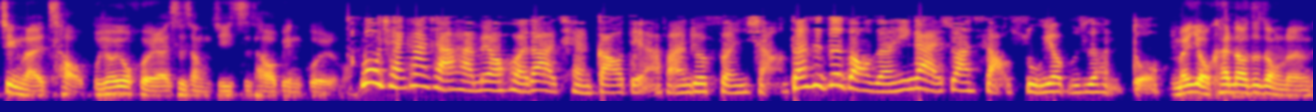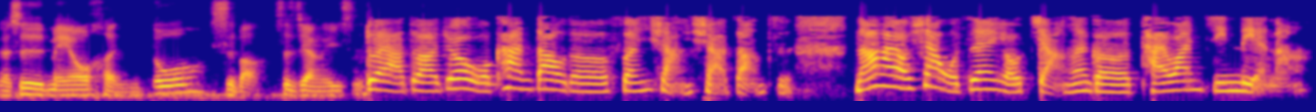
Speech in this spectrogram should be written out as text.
进来炒，不就又回来市场机制，它要变贵了吗？目前看起来还没有回到以前高点啊，反正就分享。但是这种人应该也算少数，又不是很多。你们有看到这种人，可是没有很多，是吧？是这样的意思？对啊，对啊，就我看到的分享一下这样子。然后还有像我之前有讲那个台湾金联啊。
